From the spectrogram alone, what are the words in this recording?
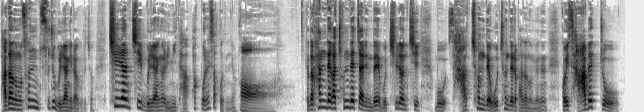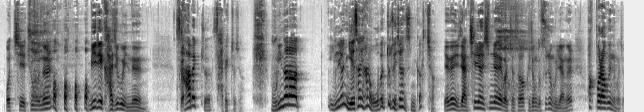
받아놓은 선 수주 물량이라고 그러죠. 7년치 물량을 이미 다 확보를 했었거든요. 어. 게다가 한 대가 천 대짜리인데 뭐 7년치 뭐 4천 대, 5천 대를 받아놓으면은 거의 400조 어치의 주문을 미리 가지고 있는 400조요. 400조죠. 우리나라 1년 예산이 한 500조 되지 않습니까? 그렇죠. 얘는 이제 한 7년, 10년에 걸쳐서 그 정도 수준 물량을 확보를 하고 있는 거죠.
